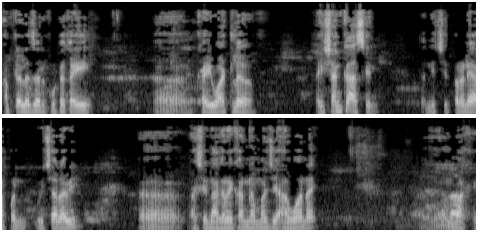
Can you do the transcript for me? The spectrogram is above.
आपल्याला जर कुठं काही काही वाटलं काही शंका असेल तर निश्चितपणे आपण विचारावी. असे नागरिकांना माझे आव्हान आहे. बाकी.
